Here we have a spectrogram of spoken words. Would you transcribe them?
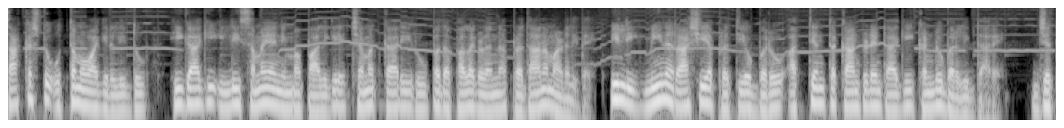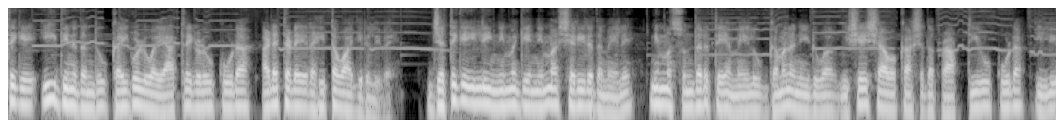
ಸಾಕಷ್ಟು ಉತ್ತಮವಾಗಿರಲಿದ್ದು, ಹೀಗಾಗಿ ಇಲ್ಲಿ ಸಮಯ ನಿಮ್ಮ ಪಾಲಿಗೆ ಚಮತ್ಕಾರಿ ರೂಪದ ಫಲಗಳನ್ನು ಪ್ರದಾನ ಮಾಡಲಿದೆ. ಇಲ್ಲಿ ಮೀನ ರಾಶಿಯ ಪ್ರತಿಯೊಬ್ಬರೂ ಅತ್ಯಂತ ಕಾನ್ಫಿಡೆಂಟ್ ಆಗಿ ಕಂಡುಬರಲಿದ್ದಾರೆ. ಜೊತೆಗೆ ಈ ದಿನದಂದು ಕೈಗೊಳ್ಳುವ ಯಾತ್ರೆಗಳು ಕೂಡ ಅಡೆತಡೆ ರಹಿತವಾಗಿರಲಿವೆ. ಜತೆಗೆ ಇಲ್ಲಿ ನಿಮಗೆ ನಿಮ್ಮ ಶರೀರದ ಮೇಲೆ, ನಿಮ್ಮ ಸುಂದರತೆಯ ಮೇಲೂ ಗಮನ ನೀಡುವ ವಿಶೇಷ ಅವಕಾಶದ ಪ್ರಾಪ್ತಿಯೂ ಕೂಡ ಇಲ್ಲಿ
